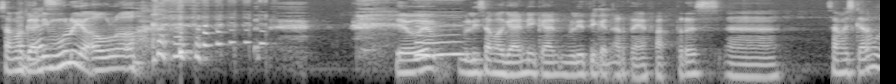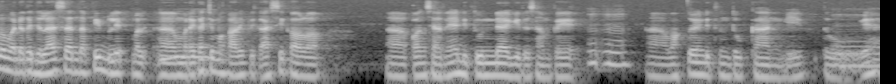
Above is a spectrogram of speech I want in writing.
Sama? Gani mulu ya Allah. ya gue beli sama Gani kan, beli tiket artefak. Terus eh, sampai sekarang belum ada kejelasan, tapi beli, eh, mereka cuma klarifikasi kalau eh, konsernya ditunda gitu sampai eh, waktu yang ditentukan gitu ya.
